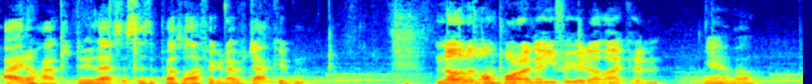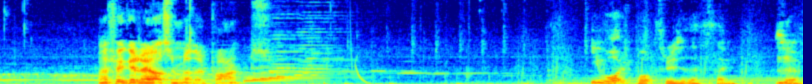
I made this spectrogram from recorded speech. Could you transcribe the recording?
I know how to do this. This is the puzzle I figured out. Jack couldn't. No, there was one part in it you figured out that I couldn't. Yeah, well. I figured out some other parts. You watch walkthroughs of this thing. So, Hmm.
